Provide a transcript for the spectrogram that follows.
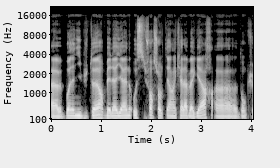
Buonani buteur, Belayan aussi fort sur le terrain qu'à la bagarre, donc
